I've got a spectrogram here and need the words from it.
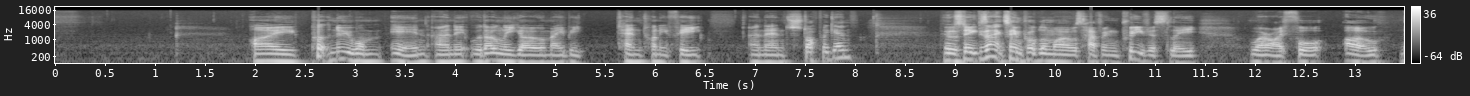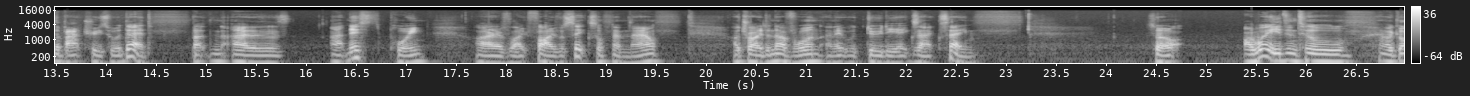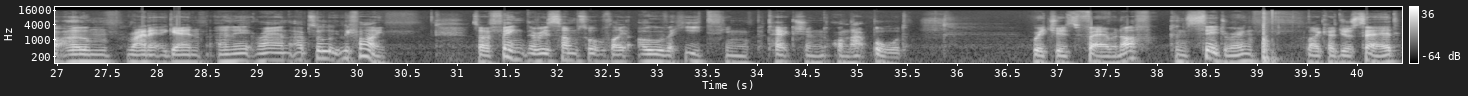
I put a new one in and it would only go maybe 10 20 feet and then stop again. It was the exact same problem I was having previously where I thought, oh, the batteries were dead. But uh, at this point, I have like five or six of them now. I tried another one and it would do the exact same. So I waited until I got home, ran it again, and it ran absolutely fine. So I think there is some sort of like overheating protection on that board, which is fair enough considering, like I just said,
